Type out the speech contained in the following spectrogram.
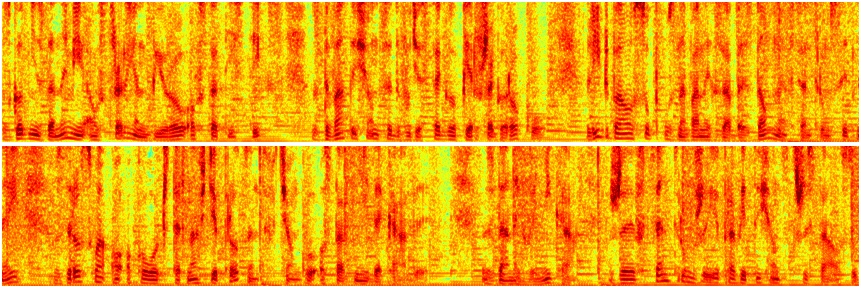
Zgodnie z danymi Australian Bureau of Statistics z 2021 roku, liczba osób uznawanych za bezdomne w centrum Sydney wzrosła o około 14% w ciągu ostatniej dekady. Z danych wynika, że w centrum żyje prawie 1300 osób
